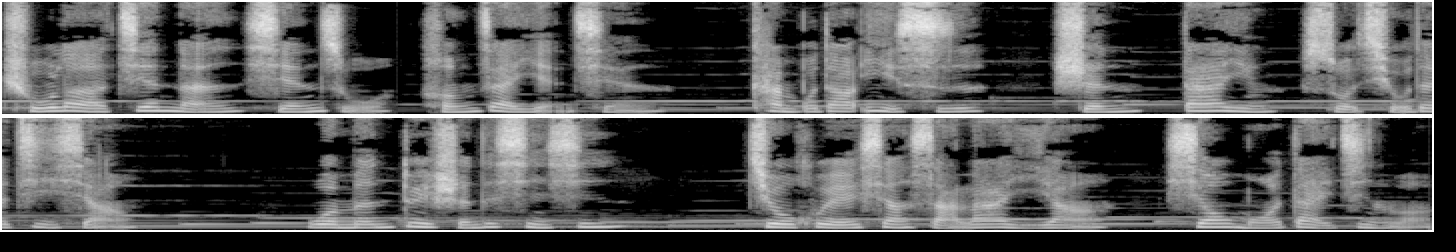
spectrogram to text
除了艰难险阻横在眼前，看不到一丝。神答应所求的迹象，我们对神的信心就会像撒拉一样消磨殆尽了。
